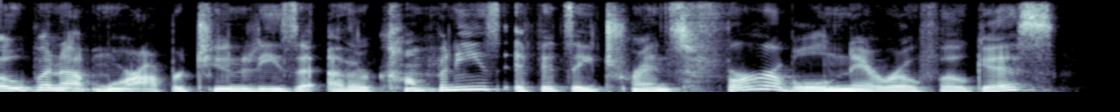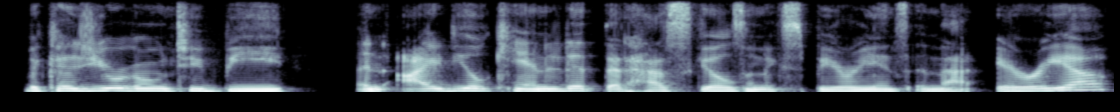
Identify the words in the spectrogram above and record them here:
open up more opportunities at other companies if it's a transferable narrow focus because you're going to be an ideal candidate that has skills and experience in that area.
